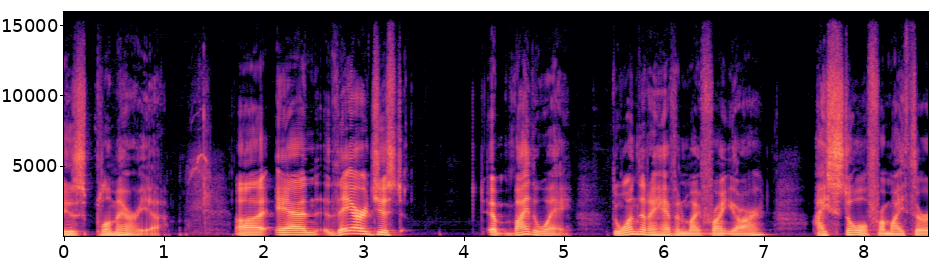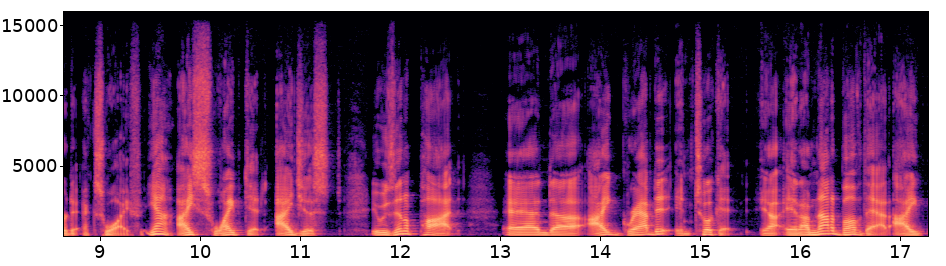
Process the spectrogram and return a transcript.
is plumeria. Uh, and they are just, uh, by the way, the one that I have in my front yard, I stole from my third ex wife. Yeah, I swiped it. I just, it was in a pot and uh, I grabbed it and took it. Yeah, and I'm not above that. I,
